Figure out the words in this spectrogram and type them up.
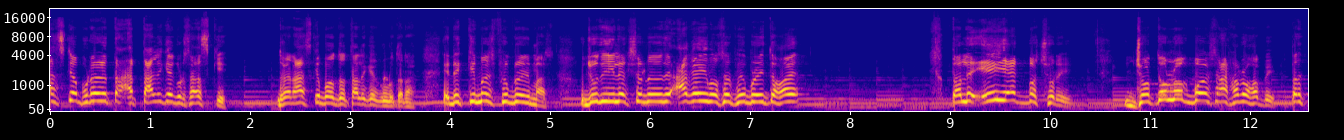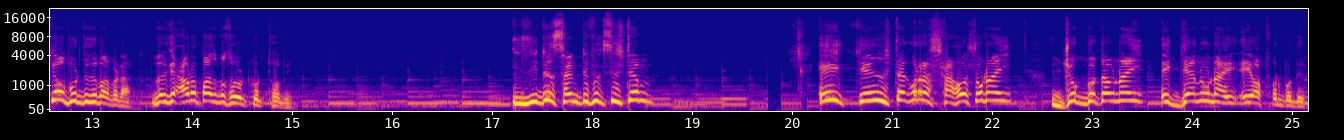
আজকে ভোটারের তালিকা করছে, আজকে। ধরেন আজকে বলতো, তালিকা করল তারা। এটা কি মাস? ফেব্রুয়ারি মাস। যদি ইলেকশন যদি আগামী বছর ফেব্রুয়ারিতে হয়, তাহলে এই এক বছরে যত লোক বয়স আঠারো হবে, তারা কেউ ভোট দিতে পারবে না। তাদেরকে আরও পাঁচ বছর ওয়েট করতে হবে। Is it a scientific system এই চেঞ্জটা করার সাহসও নাই, যোগ্যতাও নাই, এই জ্ঞানও নাই এই অথর্বদের।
